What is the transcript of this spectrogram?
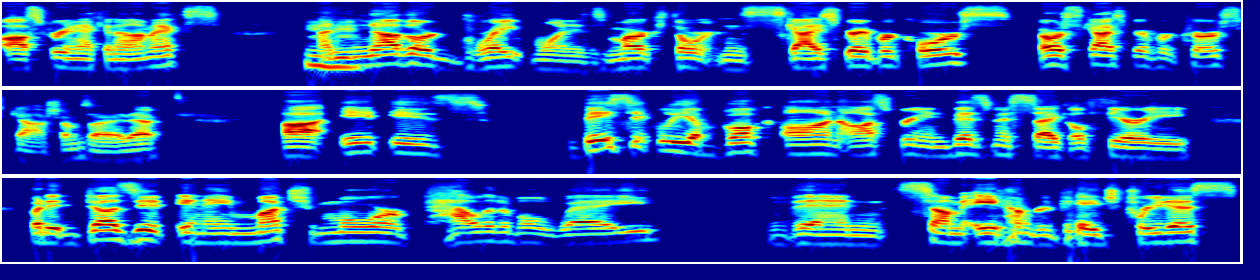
Austrian economics. Mm-hmm. Another great one is Mark Thornton's skyscraper course or skyscraper curse. Gosh, I'm sorry there. Uh, it is basically a book on Austrian business cycle theory but it does it in a much more palatable way than some 800 page treatise.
